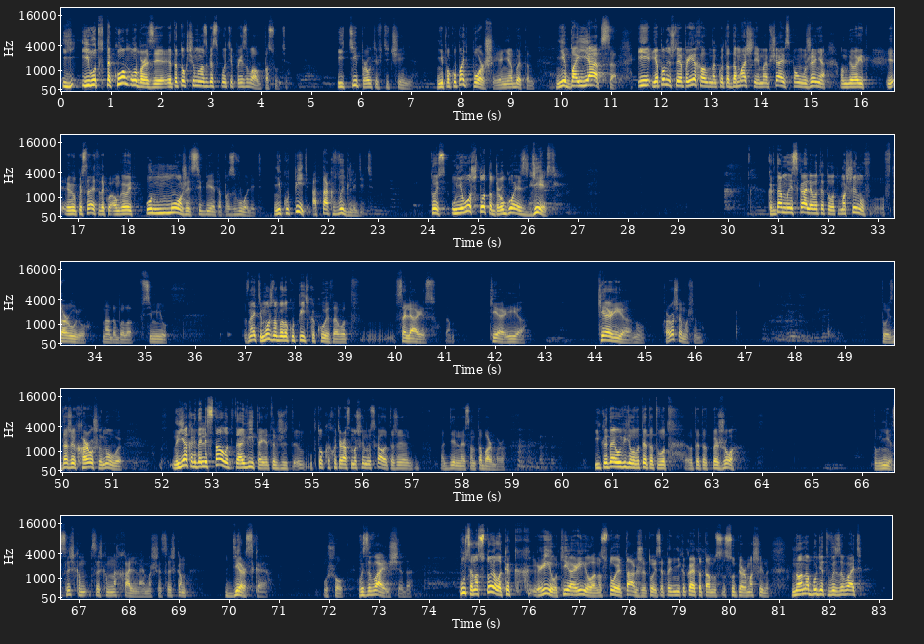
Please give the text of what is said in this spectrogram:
И, и вот в таком образе это то, к чему нас Господь и призвал, по сути. Идти против течения. Не покупать Порше, я не об этом. Не бояться. И я помню, что я приехал на какое-то домашнее, мы общаемся, по-моему, Женя, он говорит, и вы представляете такое? Он говорит, он может себе это позволить. Не купить, а так выглядеть. То есть у него что-то другое здесь. Когда мы искали вот эту вот машину вторую, надо было в семью, знаете, можно было купить какую-то вот Солярис, там, Kia Rio. Ну, хорошая машина. То есть даже хорошую новую. Но я когда листал вот это Авито, это же, кто хоть раз машину искал, это же отдельная Санта-Барбара. И когда я увидел вот этот вот, вот этот Peugeot, думаю, нет, слишком, слишком нахальная машина, слишком дерзкая. Ушел. Вызывающая, да. Пусть она стоила как Рио, Kia Rio, она стоит так же, то есть это не какая-то там супермашина, но она будет вызывать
